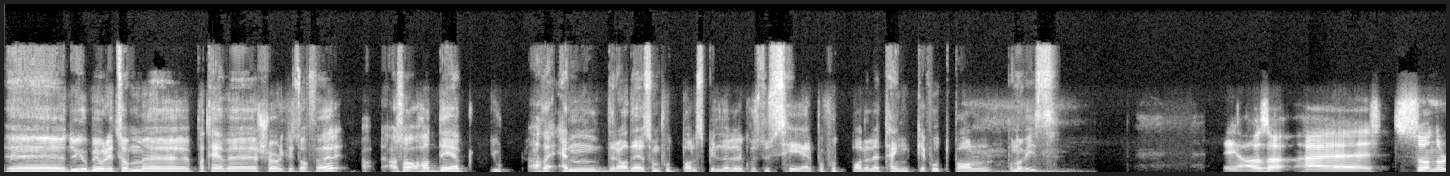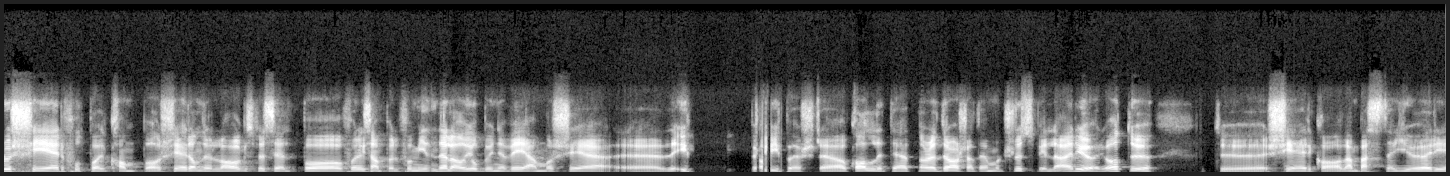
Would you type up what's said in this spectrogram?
Uh, du jobber jo litt som uh, på TV sjøl, Kristoffer. Altså, hadde det gjort hadde endra det som fotballspiller, eller hvordan du ser på fotball eller tenker fotball på noe vis? Ja, altså eh, Så når du ser fotballkamper og ser andre lag, spesielt på f.eks. For, for min del å jobbe under VM og se eh, det ypperste av kvalitet når det drar seg til mot sluttspillet, her, gjør jo at du du ser hva de beste gjør i,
